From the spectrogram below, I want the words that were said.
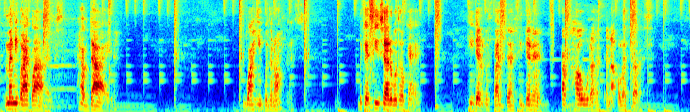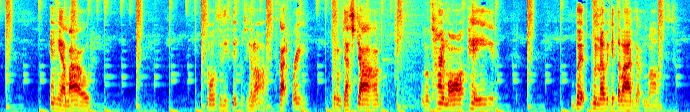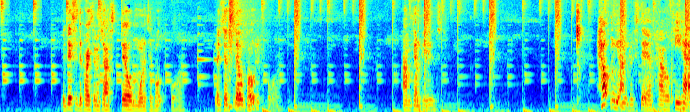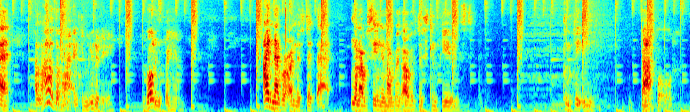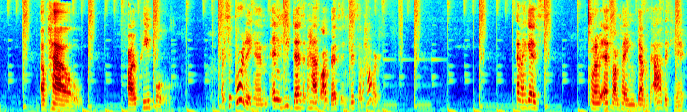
Many black lives have died while he was in office. Because he said it was okay. He didn't respect us. He didn't uphold us and uplift us. And he allowed most of these people to get off scot free. Little desk job, little time off paid, but we'll never get the lives that we lost. But this is the person that I still wanted to vote for, that I still voted for. I'm confused. Help me understand how he had a lot of the Latin community voting for him. I never understood that when I was seeing the numbers. I was just confused completely baffled of how our people are supporting him and he doesn't have our best interests at heart. And I guess if I'm playing devil's advocate,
